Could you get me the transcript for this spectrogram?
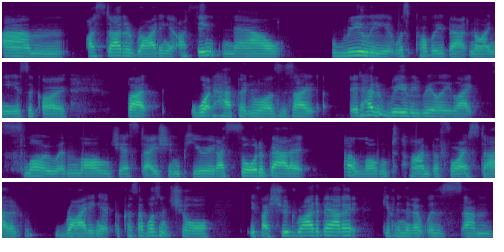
Um, I started writing it, I think now, really, it was probably about nine years ago. But what happened was is I it had a really really like slow and long gestation period. I thought about it a long time before I started writing it because I wasn't sure if I should write about it, given that it was um,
